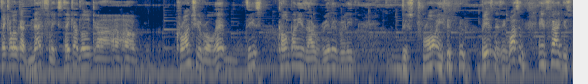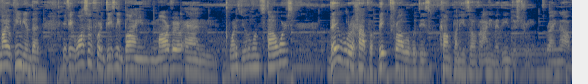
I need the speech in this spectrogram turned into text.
take a look at Netflix. Take a look at uh, uh, Crunchyroll. Eh, these companies are really, really destroying business. It wasn't, in fact, it's my opinion that if it wasn't for Disney buying Marvel and what is the other one, Star Wars, they would have a big trouble with these companies of anime industry right now.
